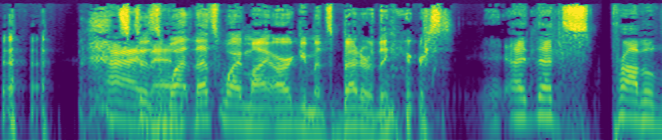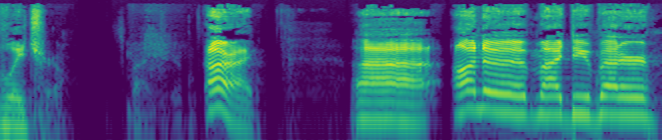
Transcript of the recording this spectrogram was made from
It's right, man. that's why my argument's better than yours. Uh, that's probably true. Probably true. All right. Uh, on to my do better.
